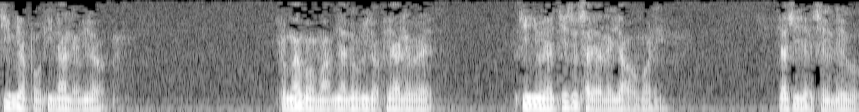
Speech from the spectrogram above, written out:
ကြီးမြတ်ပုံဒီနားလည်ပြီးတော့လုပ်ငန်းပေါ်မှာမြတ်လို့ပြီးတော့ဖះလည်းပဲကြီးညိုရကျေးဇူးဆက်ရလည်းရောက်အောင်ပါလေရရှိတဲ့အချိန်လေးကို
